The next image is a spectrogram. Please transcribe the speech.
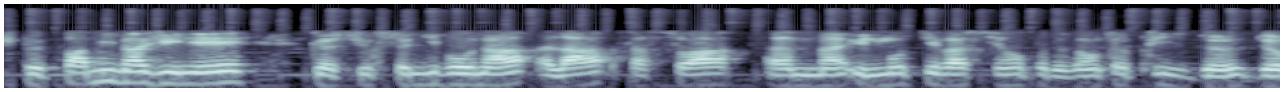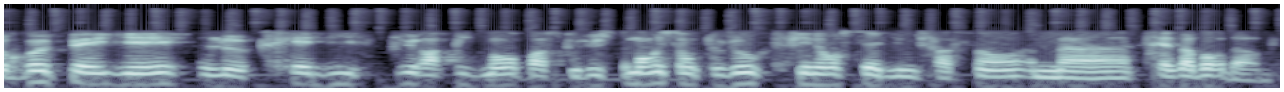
Je peux pas m'imaginer que sur ce niveau-là, là, ça soit euh, une motivation pour des entreprises de, de repayer le crédit plus rapidement parce que justement ils sont toujours financés d'une façon euh, très abordable.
